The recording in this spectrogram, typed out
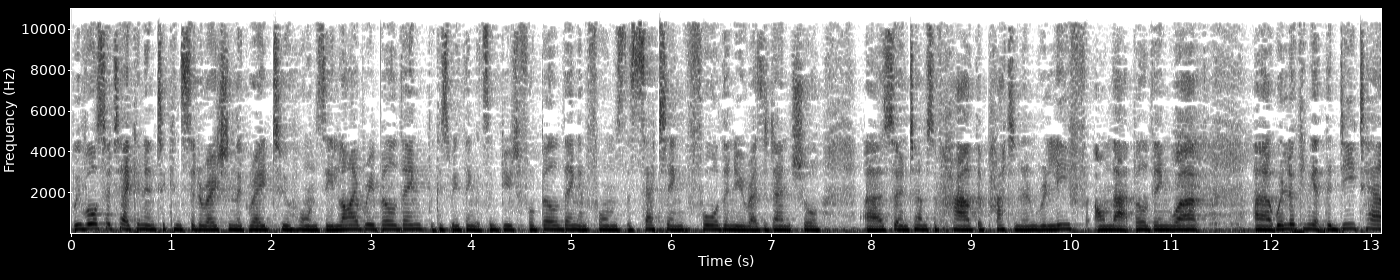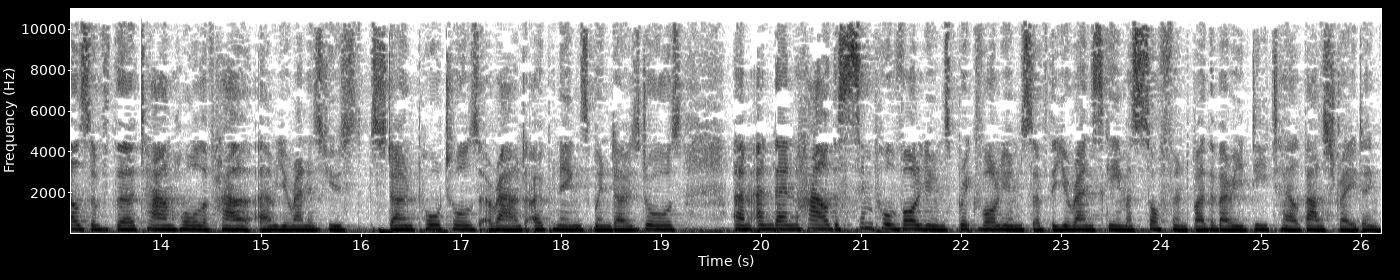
We've also taken into consideration the Grade 2 Hornsey Library building because we think it's a beautiful building and forms the setting for the new residential. Uh, so in terms of how the pattern and relief on that building work, uh, we're looking at the details of the town hall of how um, used stone portals around openings, windows, doors, um, and then how the simple volumes, brick volumes of the Uren scheme are softened by the very detailed balustrading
